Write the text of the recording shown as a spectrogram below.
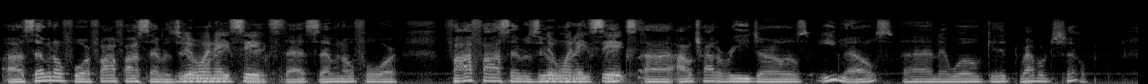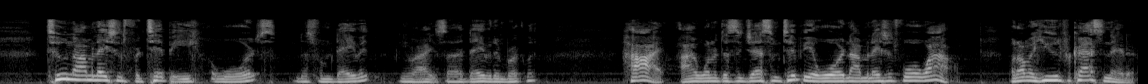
uh 704 557 0186. That's 704 557 0186. Uh, I'll try to read Gerald's emails and then we'll get wrap up the show. Two nominations for Tippy Awards. This from David. He writes, uh, David in Brooklyn. Hi, I wanted to suggest some Tippy Award nominations for a while, but I'm a huge procrastinator.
